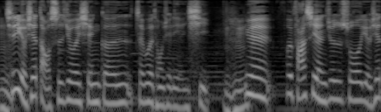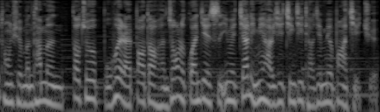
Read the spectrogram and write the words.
嗯其实有些导师就会先跟这位同学联系，嗯因为会发现就是说有些同学们他们到最后不会来报道，很重要的关键是因为家里面还有一些经济条件没有办法解决，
